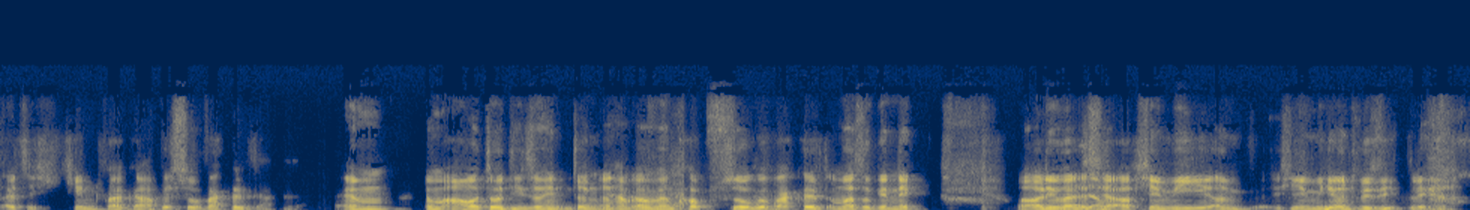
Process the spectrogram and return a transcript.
als ich Kind war, gab es so Wackelsackel im, im Auto, die so hinten drin und haben immer mit dem Kopf so gewackelt, immer so genickt. Und Oliver ist ja auch Chemie und Chemie und Physiklehrer.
